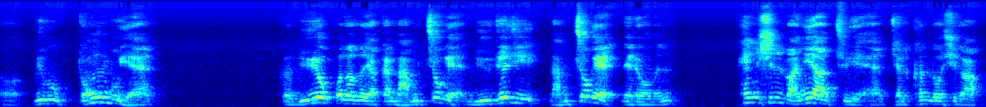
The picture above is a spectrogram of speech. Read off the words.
어, 미국 동부에 그 뉴욕보다도 약간 남쪽에 뉴저지 남쪽에 내려오면 펜실바니아 주의 제일 큰 도시가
